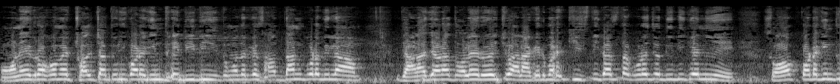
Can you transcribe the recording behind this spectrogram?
অনেক রকমের ছলচাতুরি করে কিন্তু এই দিদি, তোমাদেরকে সাবধান করে দিলাম। যারা যারা দলে রয়েছে আর আগের বারে কিস্তি কাজটা করেছ দিদিকে নিয়ে, সব কটা কিন্তু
